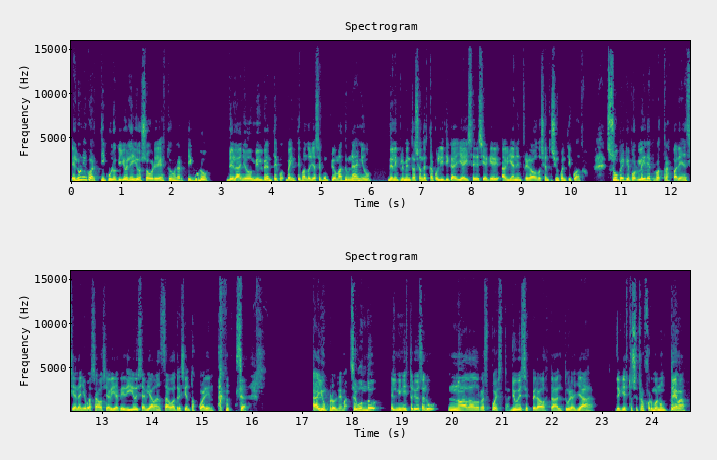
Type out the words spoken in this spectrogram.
El único artículo que yo he leído sobre esto es un artículo del año 2020, 20, cuando ya se cumplió más de un año de la implementación de esta política y ahí se decía que habían entregado 254. Supe que por ley de transparencia el año pasado se había pedido y se había avanzado a 340. o sea, hay un problema. Segundo, el Ministerio de Salud no ha dado respuesta. Yo hubiese esperado a esta altura ya de que esto se transformó en un tema,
